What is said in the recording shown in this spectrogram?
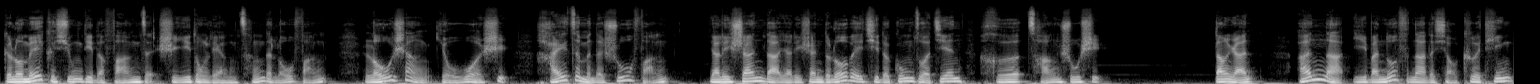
格罗梅克兄弟的房子是一栋两层的楼房，楼上有卧室、孩子们的书房、亚历山大·亚历山德罗维奇的工作间和藏书室。当然，安娜·伊万诺夫娜的小客厅、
